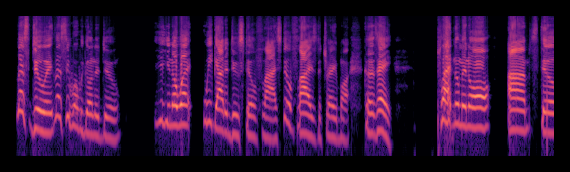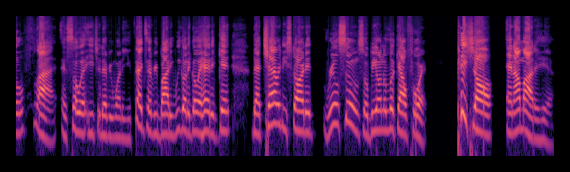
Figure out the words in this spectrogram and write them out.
Let's do it. Let's see what we're going to do. You, you know what? We got to do Still Fly. Still Fly is the trademark. Because, hey, platinum and all, I'm still fly. And so are each and every one of you. Thanks, everybody. We're going to go ahead and get that charity started real soon. So be on the lookout for it. Peace, y'all. And I'm out of here.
